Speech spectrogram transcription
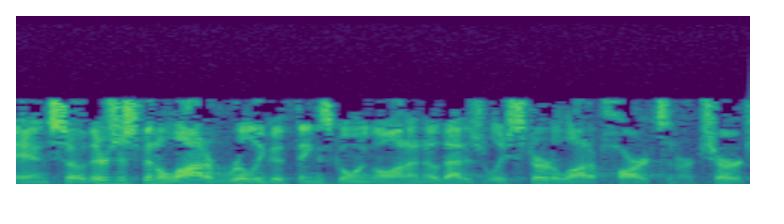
And so there's just been a lot of really good things going on. I know that has really stirred a lot of hearts in our church.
